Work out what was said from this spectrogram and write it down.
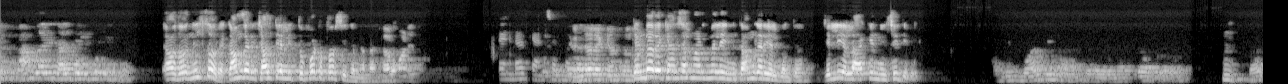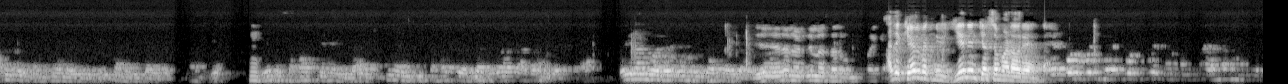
ಯಾವುದು? ನಿಲ್ಸವ್ರೆ. ಕಾಮಗಾರಿ ಚಾಲ್ತಿಯಲ್ಲಿತ್ತು ಫೋಟೋ ತೋರಿಸಿದ್ದೇನೆ ನಾನು ಟೆಂಡರ್ ಕ್ಯಾನ್ಸಲ್ ಮಾಡಿದ್ಮೇಲೆ ಇನ್ನು ಕಾಮಗಾರಿ ಎಲ್ಲಿ ಬಂತು. ಜಲ್ಲಿ ಎಲ್ಲ ಹಾಕಿ ನಿಲ್ಸಿದ್ದೀವಿ. ಹ್ಮ್. ಹ್ಮ್. ಅದೇ ಕೇಳ್ಬೇಕು ನೀವು ಏನೇನ್ ಕೆಲಸ ಮಾಡವ್ರೆ ಅಂತ.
